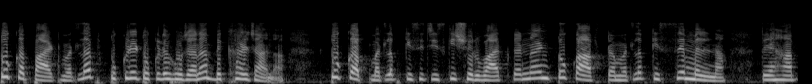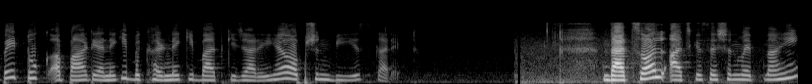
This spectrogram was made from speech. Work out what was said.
टुक अपार्ट मतलब टुकड़े टुकड़े हो जाना, बिखर जाना। टुक अप मतलब किसी चीज़ की शुरुआत करना एंड टुक आफ्टर मतलब किससे मिलना। तो यहाँ पे टुक अपार्ट यानी कि बिखरने की बात की जा रही है option B is correct that's all आज के सेशन में इतना ही.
